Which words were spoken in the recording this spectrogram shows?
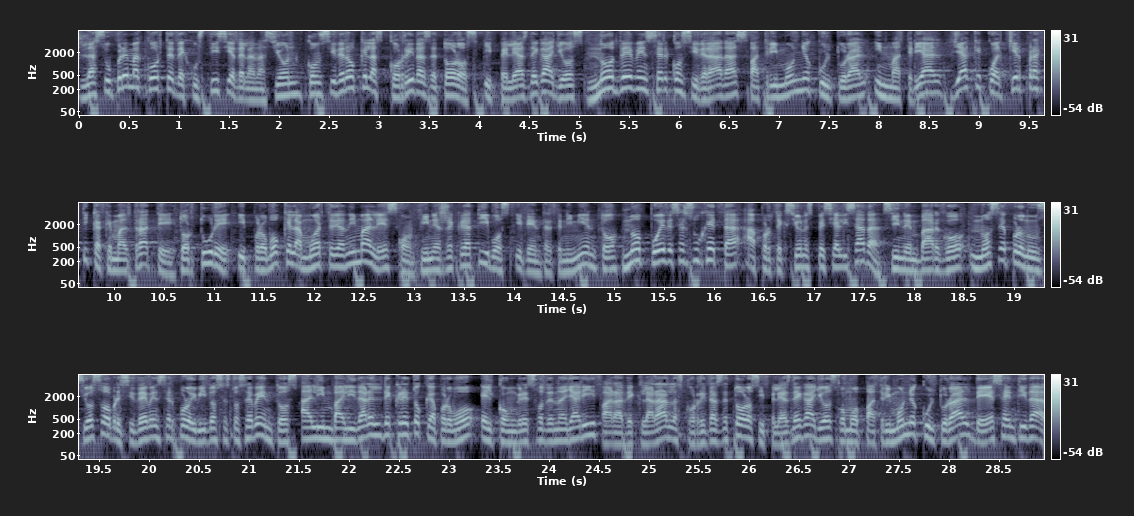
La Suprema Corte de Justicia de la Nación consideró que las corridas de toros y peleas de gallos no deben ser consideradas patrimonio cultural inmaterial, ya que cualquier práctica que maltrate, torture y provoque la muerte de animales con fines recreativos y de entretenimiento no puede ser sujeta a protección especializada. Sin embargo, no se pronunció sobre si deben ser prohibidos estos eventos al invalidar el decreto que aprobó el Congreso de Nayarit para declarar las corridas de toros y peleas de gallos como patrimonio cultural de esa entidad.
